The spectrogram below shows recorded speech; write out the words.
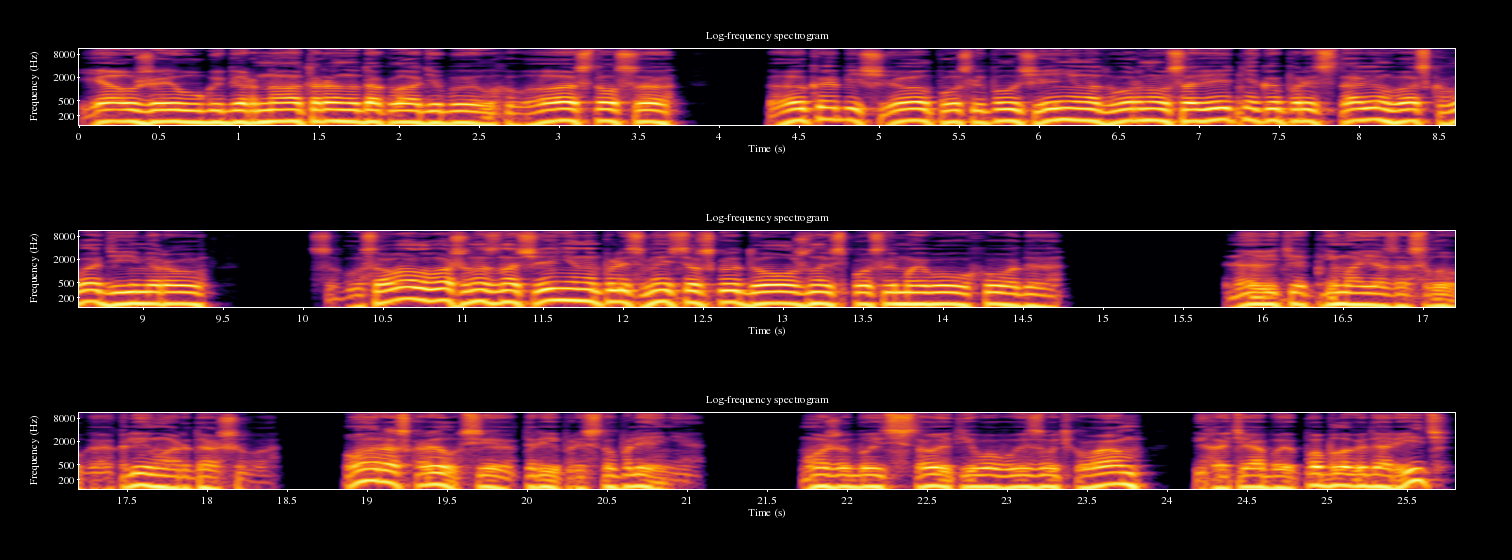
Я уже у губернатора на докладе был, хвастался. Как и обещал, после получения надворного советника представим вас к Владимиру. Согласовал ваше назначение на полицмейстерскую должность после моего ухода. Но ведь это не моя заслуга, а Клима Ардашева. Он раскрыл все три преступления. Может быть, стоит его вызвать к вам и хотя бы поблагодарить?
